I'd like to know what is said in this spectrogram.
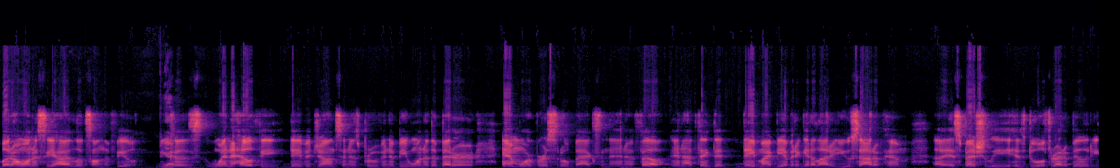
but I want to see how it looks on the field. because yep. when healthy, David Johnson has proven to be one of the better and more versatile backs in the NFL. And I think that they might be able to get a lot of use out of him, uh, especially his dual threat ability.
